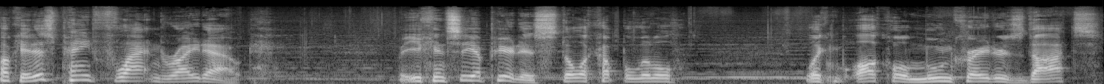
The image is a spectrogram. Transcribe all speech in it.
Okay, this paint flattened right out. But you can see up here there's still a couple little, like I'll call moon craters, dots.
